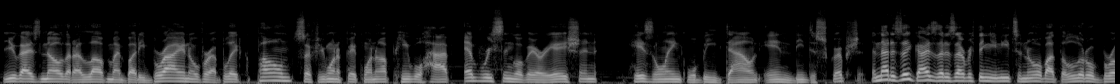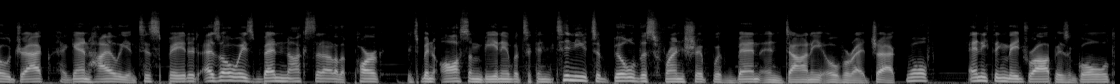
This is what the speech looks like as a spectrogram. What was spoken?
You guys know that I love my buddy Brian over at Blade Capone, so if you want to pick one up, he will have every single variation. His link will be down in the description. And that is it, guys. That is everything you need to know about the Little Bro Jack. Again, highly anticipated. As always, Ben knocks it out of the park. It's been awesome being able to continue to build this friendship with Ben and Donnie over at Jack Wolf. Anything they drop is gold,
